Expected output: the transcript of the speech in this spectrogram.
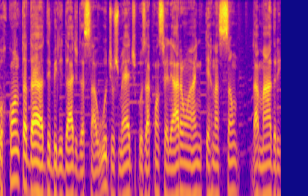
Por conta da debilidade da saúde, os médicos aconselharam a internação da madre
